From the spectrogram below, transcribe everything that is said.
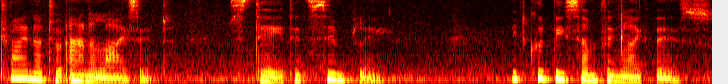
Try not to analyze it. State it simply. It could be something like this.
